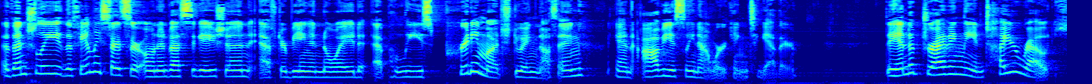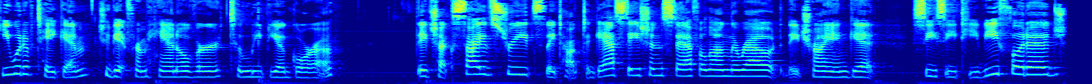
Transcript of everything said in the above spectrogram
Eventually, the family starts their own investigation after being annoyed at police pretty much doing nothing and obviously not working together. They end up driving the entire route he would have taken to get from Hanover to Lipia Gora. They check side streets, they talk to gas station staff along the route, they try and get CCTV footage,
